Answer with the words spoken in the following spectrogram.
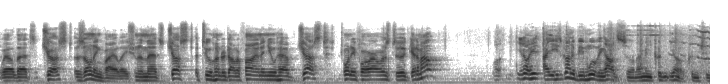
Well, that's just a zoning violation, and that's just a $200 fine, and you have just 24 hours to get him out. Well, you know, he, I, he's going to be moving out soon. I mean, couldn't, you know, couldn't you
